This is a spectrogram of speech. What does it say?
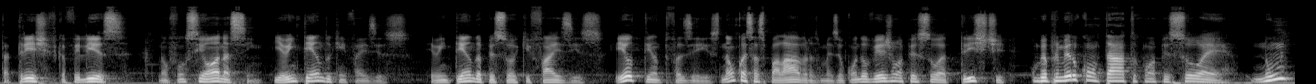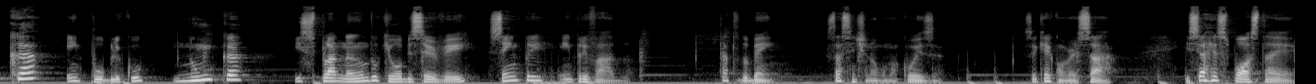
Tá triste, fica feliz. Não funciona assim. E eu entendo quem faz isso. Eu entendo a pessoa que faz isso. Eu tento fazer isso, não com essas palavras, mas eu quando eu vejo uma pessoa triste, o meu primeiro contato com a pessoa é nunca em público, nunca explanando o que eu observei, sempre em privado. Tá tudo bem? Está sentindo alguma coisa? Você quer conversar? E se a resposta é:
